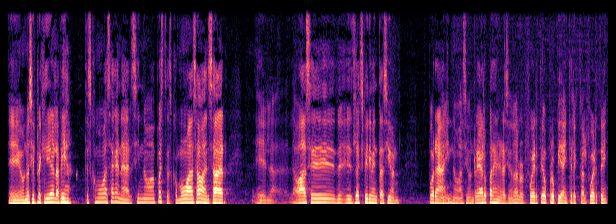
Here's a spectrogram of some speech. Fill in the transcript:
Eh, uno siempre quiere ir a la fija. Entonces, ¿cómo vas a ganar si no apuestas? ¿Cómo vas a avanzar? Eh, la, la, base es la experimentación por innovación real o para generación de valor fuerte o propiedad intelectual fuerte.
